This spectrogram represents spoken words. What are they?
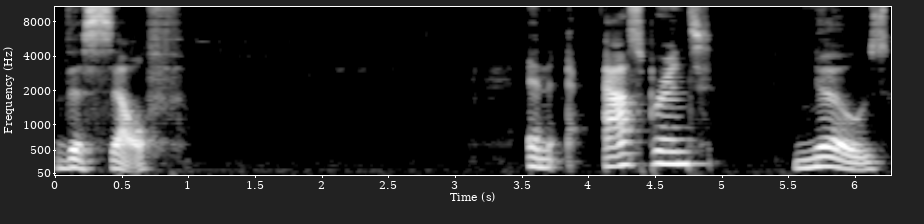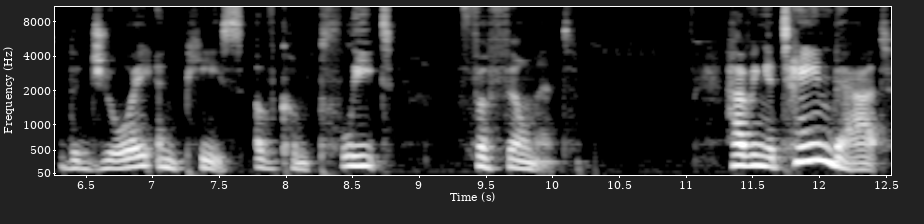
the self. An aspirant knows the joy and peace of complete fulfillment. Having attained that,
